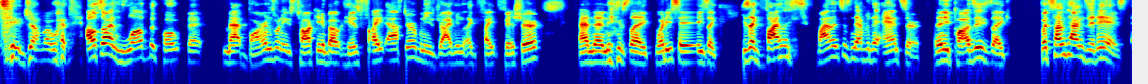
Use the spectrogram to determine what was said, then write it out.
to jump my way. Also, I love the quote that Matt Barnes when he was talking about his fight after when he was driving like fight Fisher, and then he's like, "What do you say?" He's like, "He's like violence. Violence is never the answer." And then he pauses. He's like, "But sometimes it is."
